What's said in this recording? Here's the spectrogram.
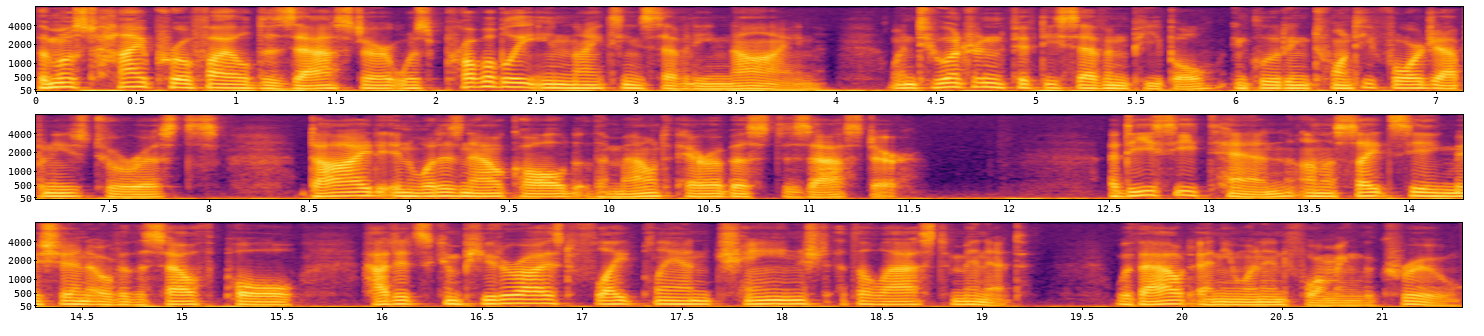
The most high profile disaster was probably in 1979, when 257 people, including 24 Japanese tourists, died in what is now called the Mount Erebus disaster. A DC 10 on a sightseeing mission over the South Pole had its computerized flight plan changed at the last minute, without anyone informing the crew.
